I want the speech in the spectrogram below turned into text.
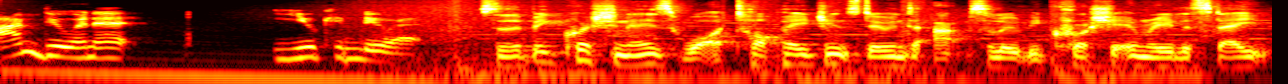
I'm doing it you can do it. So, the big question is what are top agents doing to absolutely crush it in real estate,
